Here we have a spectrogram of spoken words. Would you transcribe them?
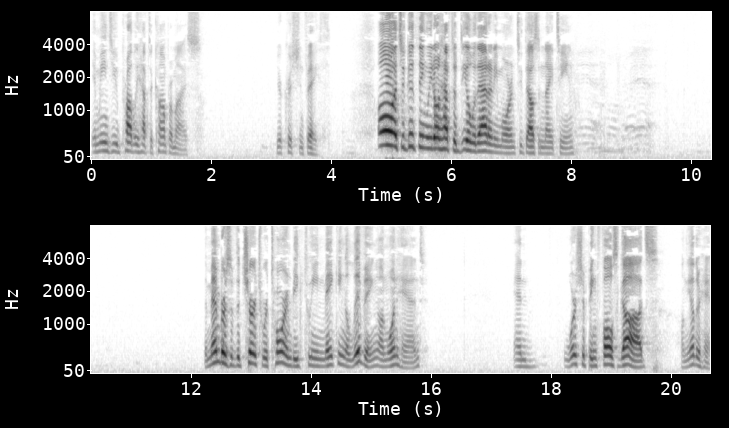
it means you'd probably have to compromise your Christian faith. Oh, it's a good thing we don't have to deal with that anymore in 2019. The members of the church were torn between making a living on one hand and worshiping false gods on the other hand.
